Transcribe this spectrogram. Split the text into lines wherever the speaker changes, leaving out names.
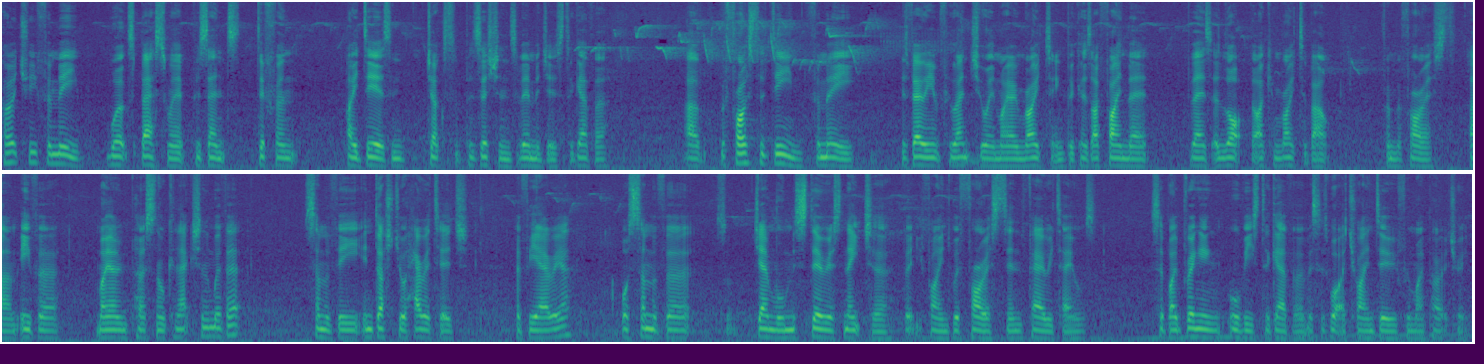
Poetry for me works best when it presents different ideas and juxtapositions of images together. Uh, the Forest of Dean for me is very influential in my own writing because I find that there's a lot that I can write about from the forest, um, either my own personal connection with it, some of the industrial heritage of the area, or some of the sort of general mysterious nature that you find with forests in fairy tales. So by bringing all these together, this is what I try and do through my poetry.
